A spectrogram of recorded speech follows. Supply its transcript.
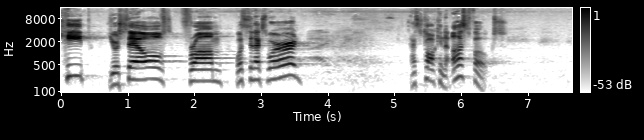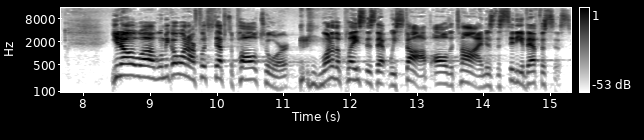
keep yourselves from, what's the next word? That's talking to us, folks. You know, uh, when we go on our Footsteps to Paul tour, one of the places that we stop all the time is the city of Ephesus,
